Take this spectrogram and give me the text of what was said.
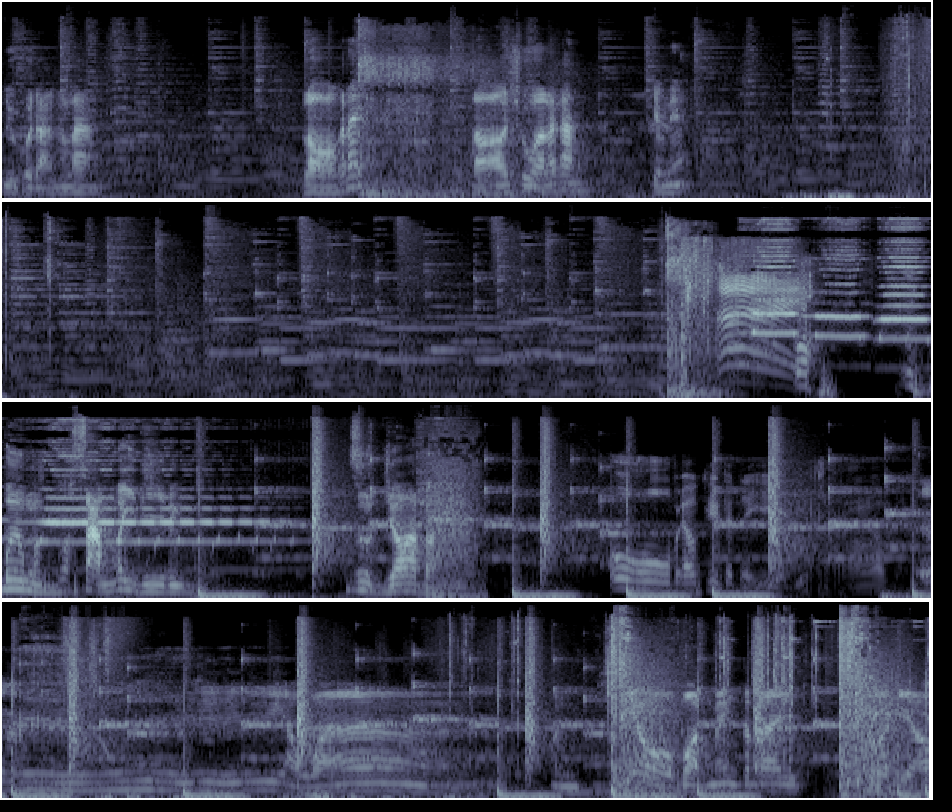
อยู่กระดังข้างล่างรอก็ได้ เราเอาชัวร์แล้วกัน เกมเนี้ย บึ้มซ้ำไปอีกทีหนึ่งสุดยอดว่ะโอ้โหไปเอาคลิปแต่ละเอียดอีกครั้งครับเอ้ยเอาว่า มันเที่ยวบอดแม่งก็ได้ตัวเดียว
